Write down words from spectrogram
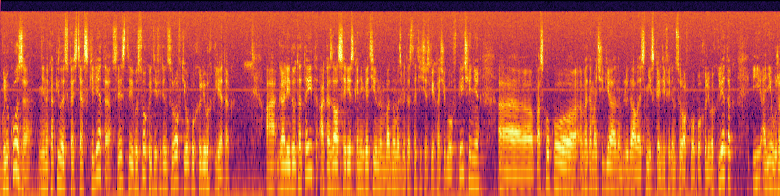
Глюкоза не накопилась в костях скелета вследствие высокой дифференцировки опухолевых клеток – а галидотатейт оказался резко негативным в одном из метастатических очагов в печени, э, поскольку в этом очаге наблюдалась низкая дифференцировка опухолевых клеток, и они уже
